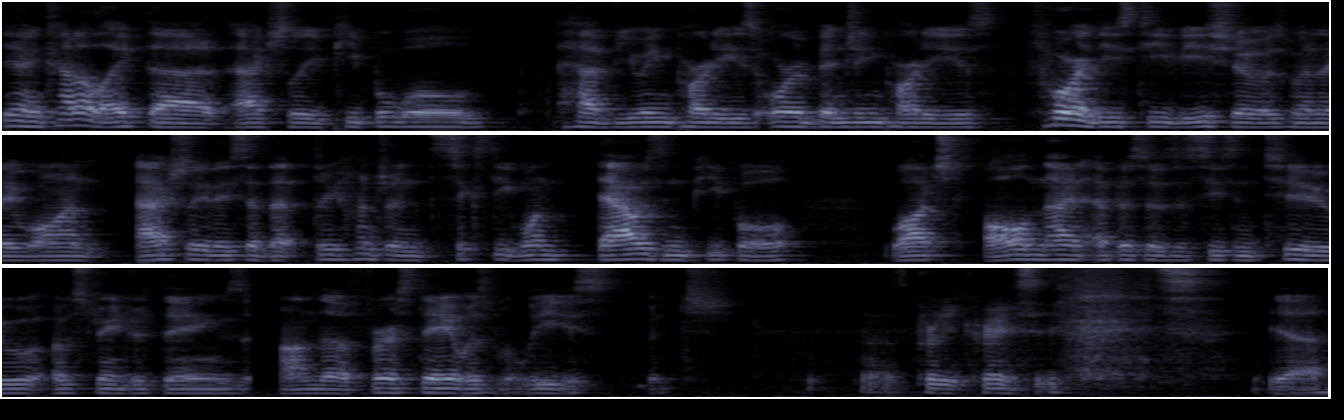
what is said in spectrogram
Yeah, and kind of like that, actually, people will have viewing parties or binging parties for these TV shows when they want. Actually, they said that 361,000 people watched all nine episodes of season two of Stranger Things on the first day it was released, which That's pretty crazy. It's, yeah.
